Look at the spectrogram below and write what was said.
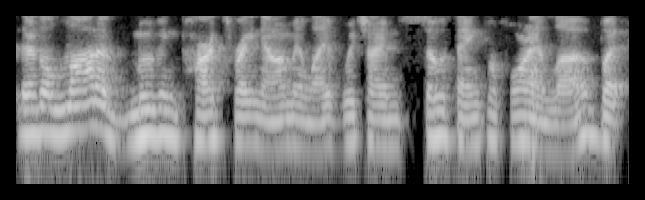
there's a lot of moving parts right now in my life, which I'm so thankful for and I love. But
